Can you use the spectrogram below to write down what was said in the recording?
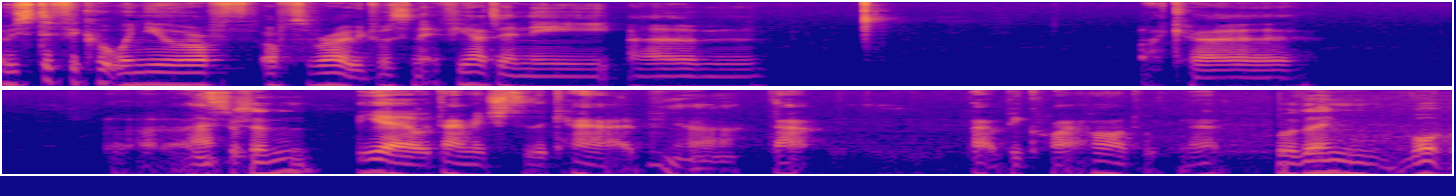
It was difficult when you were off off the road, wasn't it? If you had any um, like a, a- a sort- Accident? yeah, or damage to the cab, Yeah. that that would be quite hard, wouldn't it? Well, then what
